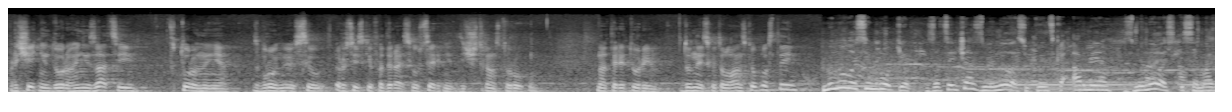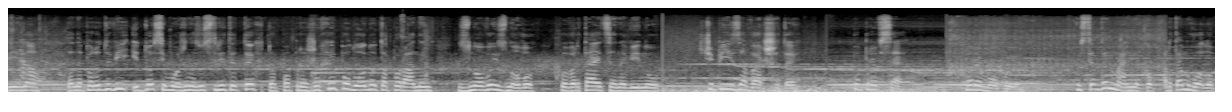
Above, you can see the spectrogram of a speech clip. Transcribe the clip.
причетні до організації вторгнення Збройних сил Російської Федерації у серпні 2014 року на території Донецької та Луганської областей. Минуло сім років. За цей час змінилась українська армія, змінилась і сама війна. Та на передовій і досі можна зустріти тих, хто, попри жахи полону та поранень, знову і знову повертається на війну, щоб її завершити. Попри все, перемогою. Костянтин Мельников, Артем Голуб,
